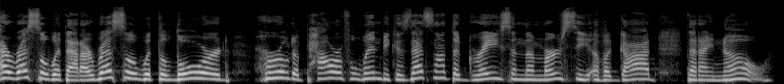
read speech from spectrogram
I wrestle with that. I wrestle with the Lord hurled a powerful wind because that's not the grace and the mercy of a God that I know.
